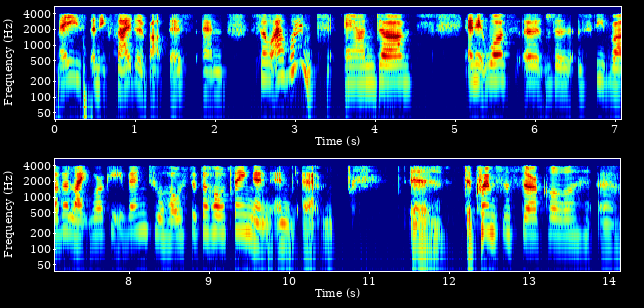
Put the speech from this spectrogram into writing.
amazed and excited about this and so I went. And um and it was uh, the Steve Rother Lightworker event who hosted the whole thing, and and um, uh, the Crimson Circle, uh,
